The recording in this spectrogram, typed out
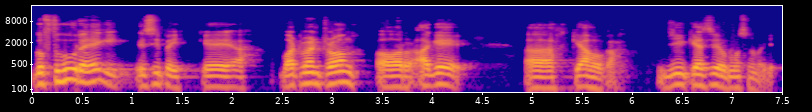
गुफ्तगु रहेगी इसी पे कि व्हाट वेंट रॉन्ग और आगे आ, क्या होगा। जी कैसे हो मौसम भैया?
